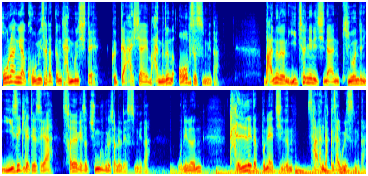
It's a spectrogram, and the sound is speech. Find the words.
호랑이와 곰이 살았던 단군 시대, 그때 아시아에 마늘은 없었습니다. 마늘은 2000년이 지난 기원전 2세기가 돼서야 서역에서 중국으로 전래됐습니다. 우리는 달래 덕분에 지금 사람답게 살고 있습니다.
